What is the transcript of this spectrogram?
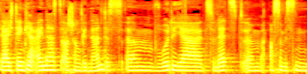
Ja, ich denke, eine hast du auch schon genannt. Es ähm, wurde ja zuletzt ähm, auch so ein bisschen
